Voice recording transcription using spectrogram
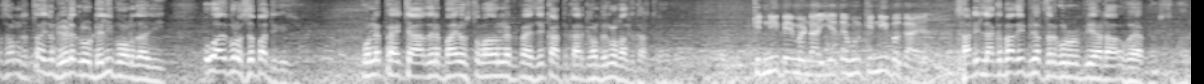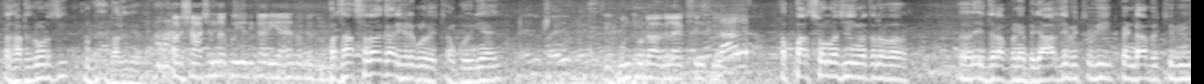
ਭਰੋਸਾ ਨੂੰ ਦਿੱਤਾ ਸੀ 1.5 ਕਰੋੜ ਡੇਲੀ ਪਾਉਣ ਦਾ ਜੀ। ਉਹ ਆਦੇ ਭਰੋਸੇ ਭੱਜ ਗਏ ਜੀ। ਉਹਨੇ ਪੈਸੇ 4 ਦਿਨ ਪਾਏ ਉਸ ਤੋਂ ਬਾਅਦ ਉਹਨੇ ਪੈਸੇ ਘੱਟ ਕਰਕੇ ਹੁਣ ਬਿਲਕੁਲ ਬੰਦ ਕਰਤੇ। ਕਿੰਨੀ ਪੇਮੈਂਟ ਆਈ ਹੈ ਤੇ ਹੁਣ ਕਿੰਨੀ ਬਕਾਇਆ ਸਾਡੀ ਲਗਭਗ ਹੀ 75 ਕਰੋੜ ਰੁਪਏ ਸਾਡਾ ਹੋਇਆ ਪਿਆ ਉਸ ਤੋਂ ਬਾਅਦ ਪਰ 60 ਕਰੋੜ ਸੀ ਹੁਣ ਪੈਸੇ ਵੱਧ ਪ੍ਰਸ਼ਾਸਨ ਦਾ ਕੋਈ ਅਧਿਕਾਰੀ ਆਇਆ ਤੁਹਾਡੇ ਕੋਲ? ਪ੍ਰਸ਼ਾਸਨ ਦਾ ਅਧਿਕਾਰੀ ਸਾਡੇ ਕੋਲ ਇਸ ਟਾਈਮ ਕੋਈ ਨਹੀਂ ਆਇਆ ਜੀ। ਤੇ ਹੁਣ ਤੁਹਾਡਾ ਅਗਲਾ ਐਕਸ਼ਨ ਕੀ ਉਹ ਪਰਸੋਂ ਨੂੰ ਅਸੀਂ ਮਤਲਬ ਇੱਧਰ ਆਪਣੇ ਬਾਜ਼ਾਰ ਦੇ ਵਿੱਚ ਵੀ, ਪਿੰਡਾਂ ਵਿੱਚ ਵੀ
